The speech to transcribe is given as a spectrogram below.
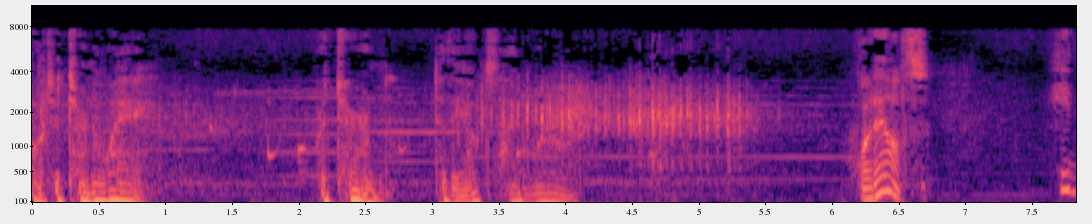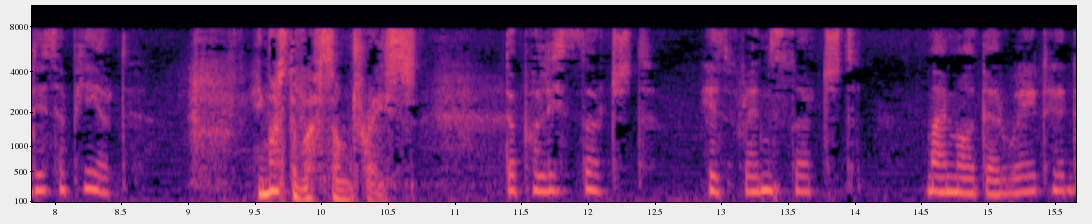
Or to turn away. Return to the outside world. What else? He disappeared. He must have left some trace. The police searched. His friends searched. My mother waited,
